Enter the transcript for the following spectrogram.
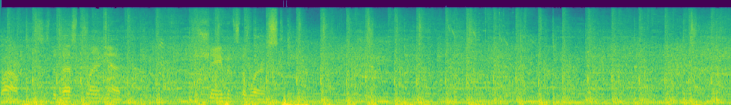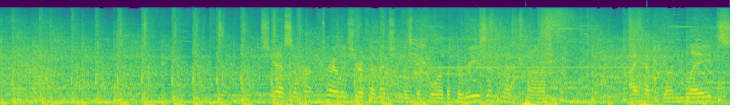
Wow, this is the best plan yet. It's a shame it's the worst. Yes, I'm not entirely sure if I mentioned this before, but the reason that uh, I have gun blades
